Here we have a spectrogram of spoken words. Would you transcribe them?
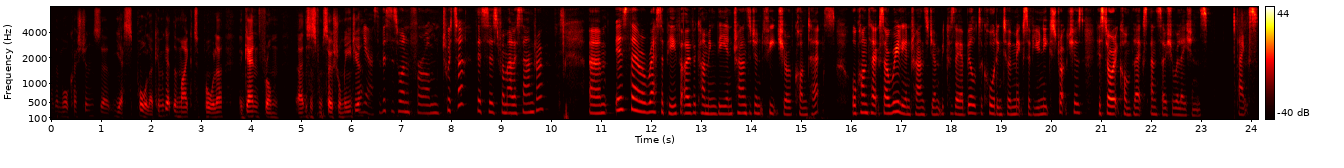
Are there more questions? Uh, yes, Paula. Can we get the mic to Paula? Again from, uh, this is from social media. Yeah, so this is one from Twitter. This is from Alessandro. Um, is there a recipe for overcoming the intransigent feature of contexts, or contexts are really intransigent because they are built according to a mix of unique structures, historic complex, and social relations? Thanks.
